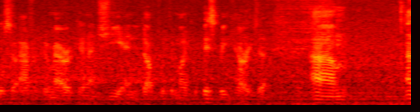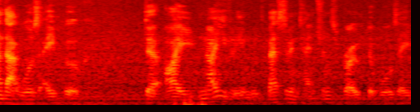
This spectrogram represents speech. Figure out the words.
also African American, and she ended up with the Michael Bisping character. Um, and that was a book that I naively and with the best of intentions wrote that was a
